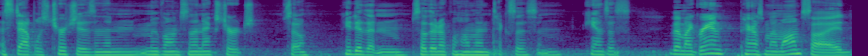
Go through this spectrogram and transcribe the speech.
establish churches and then move on to the next church. So he did that in southern Oklahoma and Texas and Kansas. But my grandparents on my mom's side,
